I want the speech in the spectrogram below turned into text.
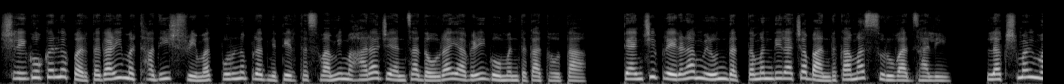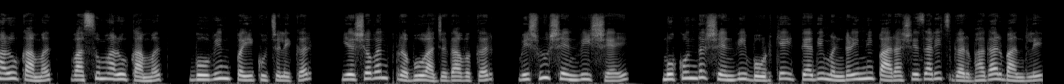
श्रीगोकर्ण परतगाळी मठाधीश श्रीमत पूर्णप्रज्ञतीर्थस्वामी महाराज यांचा दौरा यावेळी गोमंतकात होता. त्यांची प्रेरणा मिळून दत्तमंदिराच्या बांधकामास सुरुवात झाली. लक्ष्मण माळू कामत वासुमाळू कामत गोविंद पै कुचलेकर यशवंत प्रभू आजगावकर विष्णू शेणवी शय मुकुंद शेणवी बोडके इत्यादी मंडळींनी पाराशेजारीच गर्भागार बांधले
